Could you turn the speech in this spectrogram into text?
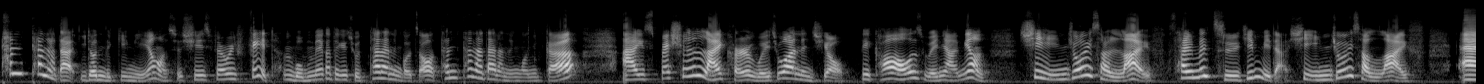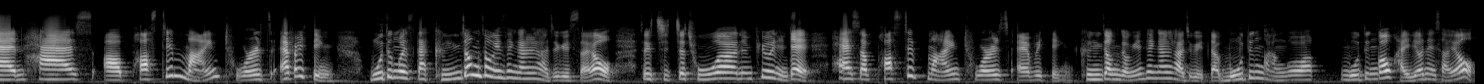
탄탄하다 이런 느낌이에요. So she's very fit. 몸매가 되게 좋다라는 거죠. 탄탄하다라는 거니까. I especially like her. 왜 좋아하는지요? Because 왜냐하면 she enjoys her life. 삶을 즐깁니다. She enjoys her life. and has a positive mind towards everything. 모든 것에 다 긍정적인 생각을 가지고 있어요. 제가 진짜 좋아하는 표현인데 has a positive mind towards everything. 긍정적인 생각을 가지고 있다. 모든 광고와 모든 거 관련해서요.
